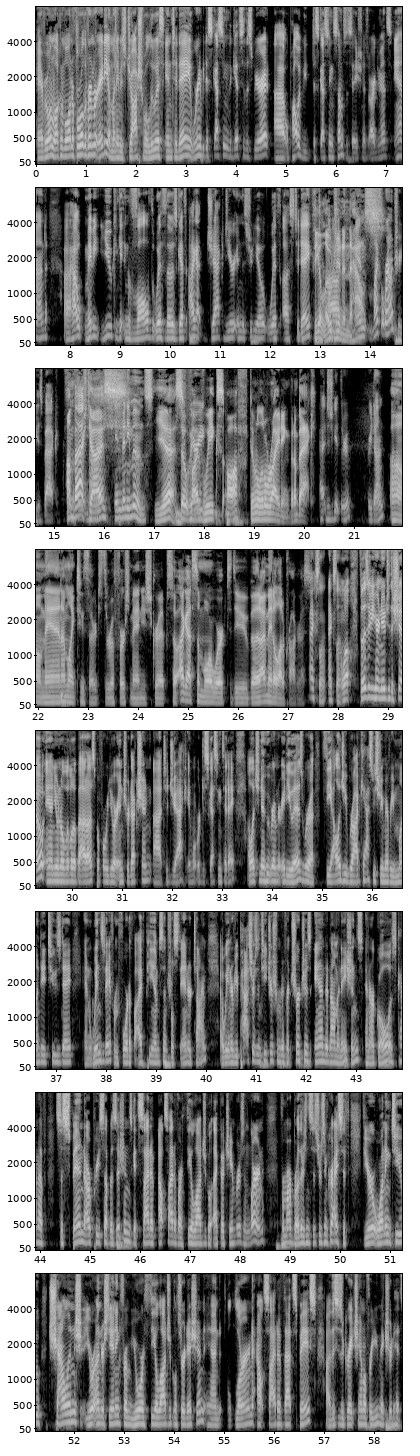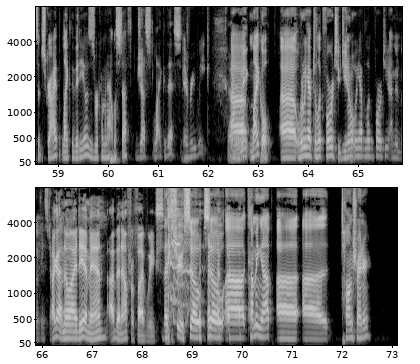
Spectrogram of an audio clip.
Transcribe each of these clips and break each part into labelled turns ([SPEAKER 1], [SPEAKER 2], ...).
[SPEAKER 1] Hey everyone, welcome to the Wonderful World of Remnant Radio. My name is Joshua Lewis, and today we're going to be discussing the gifts of the Spirit. Uh, we'll probably be discussing some cessationist arguments and uh, how maybe you can get involved with those gifts. I got Jack Deere in the studio with us today.
[SPEAKER 2] Theologian
[SPEAKER 1] Uh,
[SPEAKER 2] in the
[SPEAKER 1] And
[SPEAKER 2] house.
[SPEAKER 1] Michael Roundtree is back.
[SPEAKER 2] I'm back, guys.
[SPEAKER 1] In many moons.
[SPEAKER 2] Yes.
[SPEAKER 1] So
[SPEAKER 2] So
[SPEAKER 1] very-
[SPEAKER 2] five weeks off doing a little writing, but I'm back.
[SPEAKER 1] Uh, Did you get through? Are you done?
[SPEAKER 2] Oh man, I'm like two thirds through a first manuscript, so I got some more work to do, but I made a lot of progress.
[SPEAKER 1] Excellent, excellent. Well, for those of you who are new to the show and you want know a little about us before we do our introduction uh, to Jack and what we're discussing today, I'll let you know who Remnant Radio is. We're a theology broadcast. We stream every Monday, Tuesday, and Wednesday from 4 to 5 p.m. Central Standard Time. And we interview pastors and teachers from different churches and denominations. And our goal is to kind of suspend our presuppositions, get side of, outside of our theological echo chambers, and learn from our brothers and sisters in Christ. If, if you're wanting to challenge your understanding from your theological tradition and learn outside of that space, uh, this is a great channel for you. Make sure to hit subscribe, like the videos as we're coming out with stuff just like this every week.
[SPEAKER 2] Every
[SPEAKER 1] Uh,
[SPEAKER 2] week.
[SPEAKER 1] Michael, uh, what do we have to look forward to? Do you know what we have to look forward to? I've been booking stuff.
[SPEAKER 2] I got no
[SPEAKER 1] here.
[SPEAKER 2] idea, man. I've been out for five weeks.
[SPEAKER 1] That's true. So, so uh, coming up, uh, uh, Tom Schreiner.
